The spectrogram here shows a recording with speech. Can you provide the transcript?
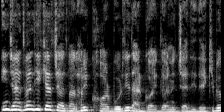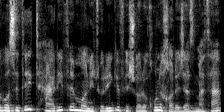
این جدول یکی از های کاربردی در guideline جدیده که به واسطه تعریف مانیتورینگ فشار خون خارج از مطب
